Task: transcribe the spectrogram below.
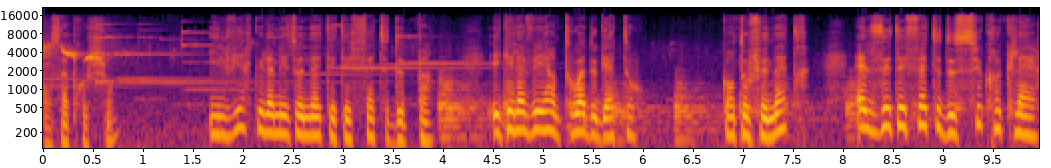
En s'approchant, ils virent que la maisonnette était faite de pain et qu'elle avait un toit de gâteau. Quant aux fenêtres, elles étaient faites de sucre clair.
